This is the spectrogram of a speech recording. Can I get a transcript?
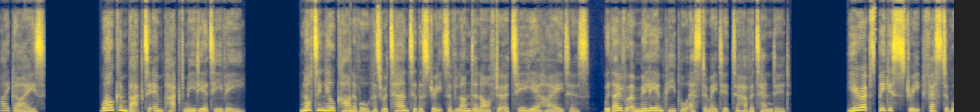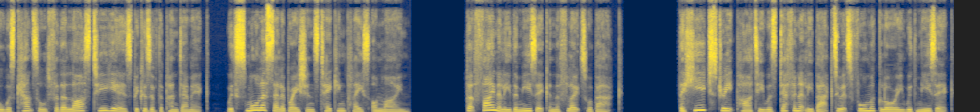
Hi guys. Welcome back to Impact Media TV. Notting Hill Carnival has returned to the streets of London after a two year hiatus, with over a million people estimated to have attended. Europe's biggest street festival was cancelled for the last two years because of the pandemic, with smaller celebrations taking place online. But finally, the music and the floats were back. The huge street party was definitely back to its former glory with music,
